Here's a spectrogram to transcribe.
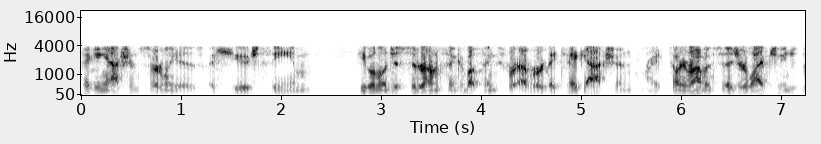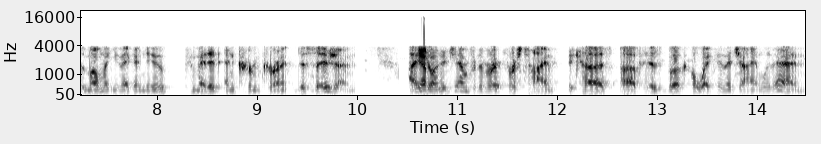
taking action certainly is a huge theme. People don't just sit around and think about things forever. They take action. Right. Tony Robbins says your life changes the moment you make a new, committed, and concurrent decision. I Yep. joined a gym for the very first time because of his book, Awaken the Giant Within.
